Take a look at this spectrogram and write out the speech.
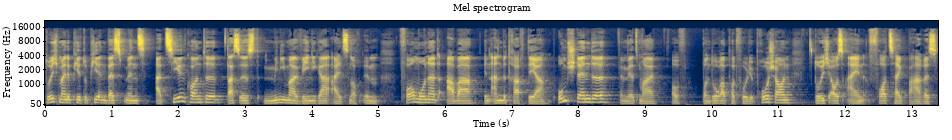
durch meine Peer-to-Peer-Investments erzielen konnte. Das ist minimal weniger als noch im Vormonat, aber in Anbetracht der Umstände, wenn wir jetzt mal auf Bondora Portfolio Pro schauen, durchaus ein vorzeigbares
